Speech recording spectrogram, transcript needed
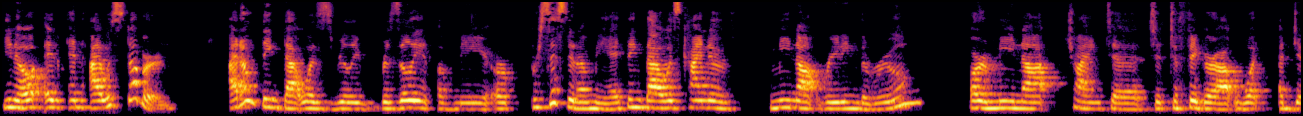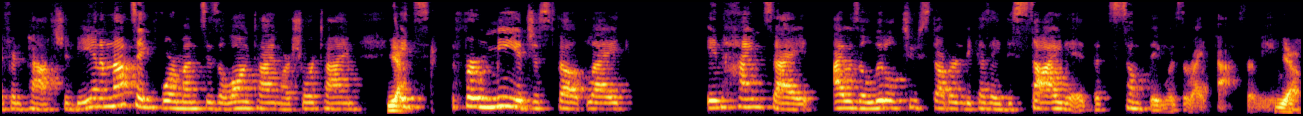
you know, and, and I was stubborn. I don't think that was really resilient of me or persistent of me. I think that was kind of me not reading the room or me not trying to, to, to figure out what a different path should be. And I'm not saying four months is a long time or a short time. Yeah. It's for me, it just felt like in hindsight, I was a little too stubborn because I decided that something was the right path for me. Yeah.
